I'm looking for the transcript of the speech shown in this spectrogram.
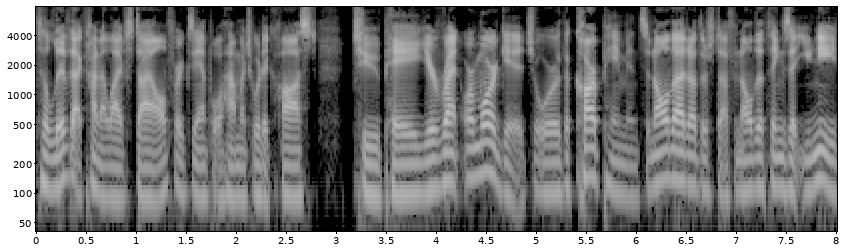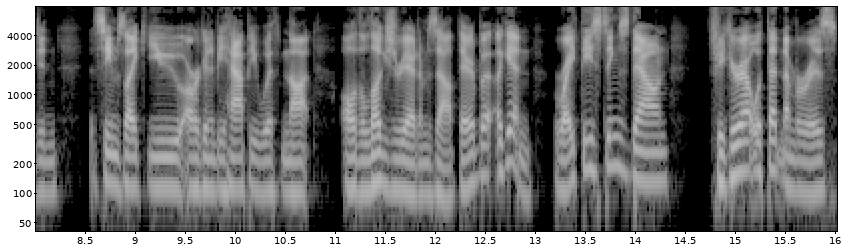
to live that kind of lifestyle. For example, how much would it cost to pay your rent or mortgage or the car payments and all that other stuff and all the things that you need and it seems like you are going to be happy with not all the luxury items out there. But again, write these things down, figure out what that number is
